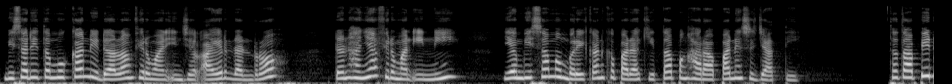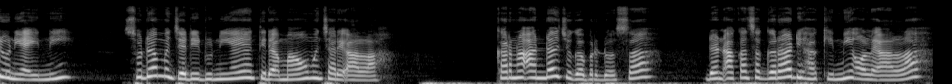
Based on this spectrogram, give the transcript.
bisa ditemukan di dalam firman Injil air dan roh, dan hanya firman ini yang bisa memberikan kepada kita pengharapan yang sejati. Tetapi dunia ini sudah menjadi dunia yang tidak mau mencari Allah. Karena Anda juga berdosa dan akan segera dihakimi oleh Allah,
